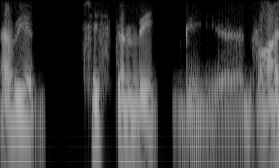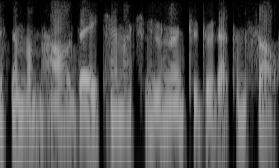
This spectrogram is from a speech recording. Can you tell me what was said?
And we assist them, we, we uh, advise them on how they can actually learn to do that themselves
